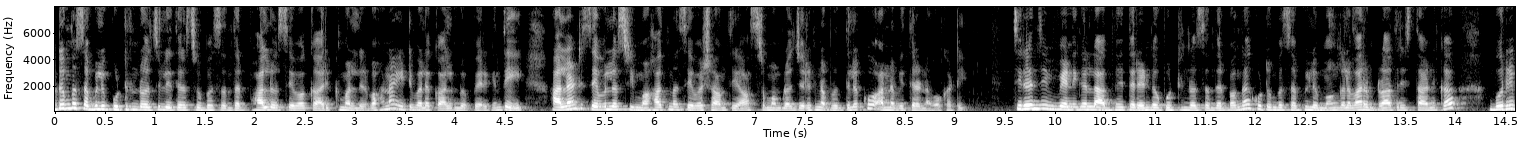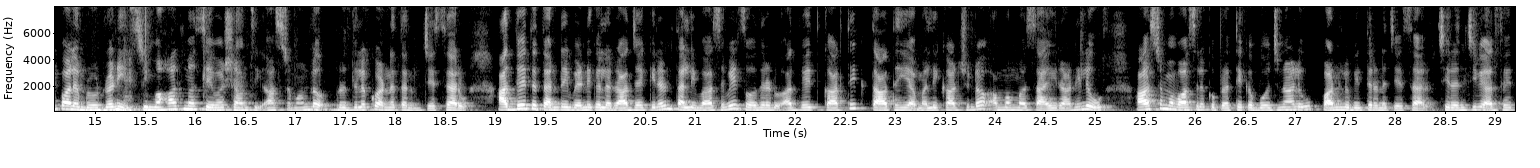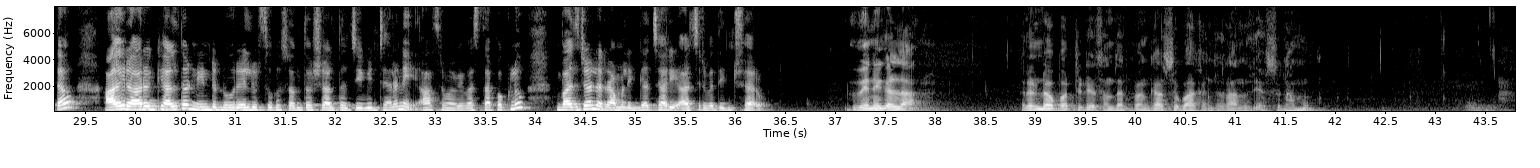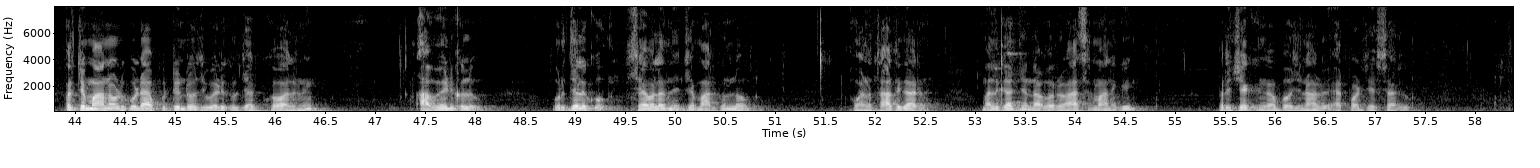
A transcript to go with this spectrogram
కుటుంబ సభ్యులు పుట్టినరోజులు ఇతర శుభ సందర్భాల్లో సేవా కార్యక్రమాల నిర్వహణ ఇటీవల కాలంలో పెరిగింది. అలాంటి సేవల్లో శ్రీ మహాత్మా సేవ శాంతి ఆశ్రమంలో జరిగిన వృద్ధులకు అన్న వితరణ ఒకటి. చిరంజీవి వెనుగల్ల అద్వైత రెండో పుట్టినరోజు సందర్భంగా కుటుంబ సభ్యులు మంగళవారం రాత్రి స్థానిక బుర్రిపాలెం రోడ్లోని శ్రీ మహాత్మా సేవా శాంతి ఆశ్రమంలో వృద్ధులకు అన్నదానం చేశారు. అద్వైత తండ్రి వెనిగల్ల రాజాకిరణ్ తల్లి వాసవి సోదరుడు అద్వైత్ కార్తిక్ తాతయ్య మల్లికార్జునరావు అమ్మమ్మ సాయి రాణిలు ఆశ్రమ వాసులకు ప్రత్యేక భోజనాలు పండ్లు వితరణ చేశారు. చిరంజీవి అద్వైత ఆయుర ఆరోగ్యాలతో నిండు నూరేళ్ళు సుఖ సంతోషాలతో జీవించాలని ఆశ్రమ వ్యవస్థాపకులు వజ్రాల రామలింగాచారి ఆశీర్వదించారు. వెనిగళ్ళ రెండో బర్త్డే సందర్భంగా శుభాకాంక్షలు అందజేస్తున్నాము. ప్రతి మానవుడు కూడా పుట్టినరోజు వేడుకలు జరుపుకోవాలని ఆ వేడుకలు వృద్ధులకు సేవలు అందించే మార్గంలో వాళ్ళ తాతగారు మల్లికార్జునరావు గారు ఆశ్రమానికి ప్రత్యేకంగా భోజనాలు ఏర్పాటు చేశారు.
